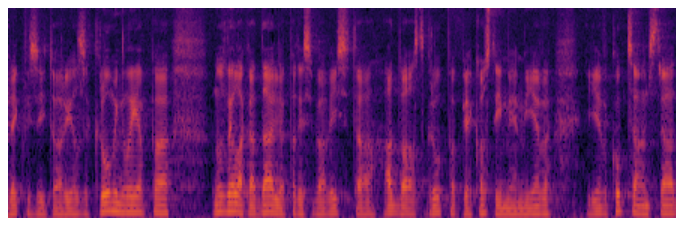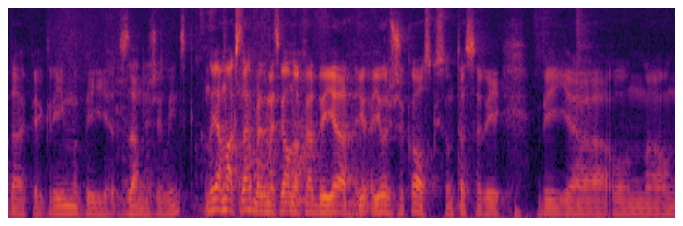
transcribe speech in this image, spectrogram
rekvizītori Ilza Krūmiņliepa. Nu, lielākā daļa, patiesībā visa tā atbalsta grupa pie kostīmiem Ieva, Ieva Kupcāna strādāja, pie Grīma bija Zana Žilinska. Nu, jā, mākslas departamentā galvenokārt bija jā, Juris Žukovskis, un tas arī bija. Un, un,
